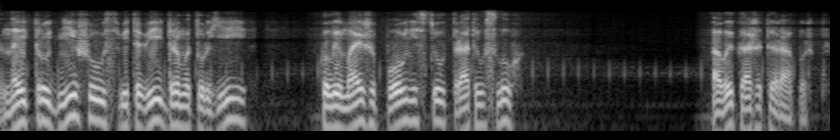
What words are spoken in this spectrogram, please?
найтруднішу у світовій драматургії, коли майже повністю втратив слух. А ви кажете рапорт.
